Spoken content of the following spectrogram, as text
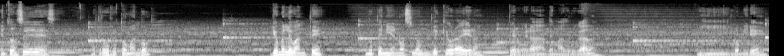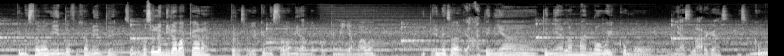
Entonces, otra vez retomando, yo me levanté, no tenía noción de qué hora era, pero era de madrugada. Y lo miré, que me estaba viendo fijamente. O sea, no se le miraba cara, pero sabía que me estaba mirando porque me llamaba. Y en esa, ah, tenía, tenía la mano, güey, como uñas largas, así como,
